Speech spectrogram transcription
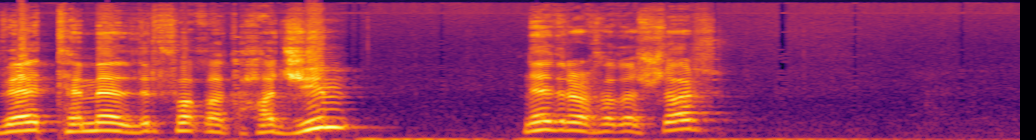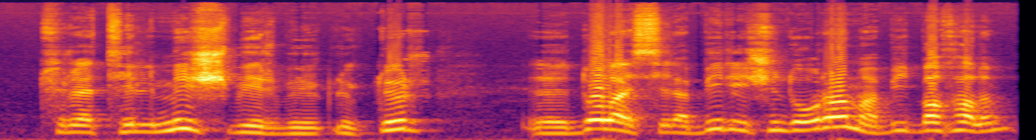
ve temeldir. Fakat hacim nedir arkadaşlar? Türetilmiş bir büyüklüktür. E, dolayısıyla biri için doğru ama bir bakalım.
